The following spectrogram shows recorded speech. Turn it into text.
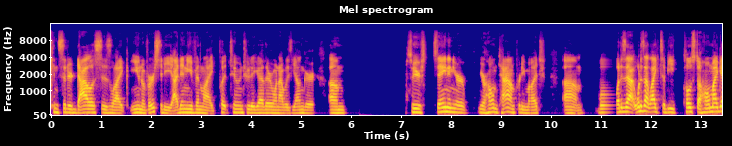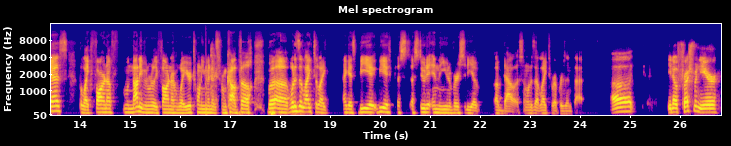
considered Dallas's like university. I didn't even like put two and two together when I was younger. Um, so you're staying in your your hometown pretty much. Um, what is that? What is that like to be close to home? I guess, but like far enough, well, not even really far enough away. You're 20 minutes from Coppell, but uh, what is it like to like, I guess, be a, be a, a, student in the University of of Dallas, and what is that like to represent that? Uh, you know, freshman year,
